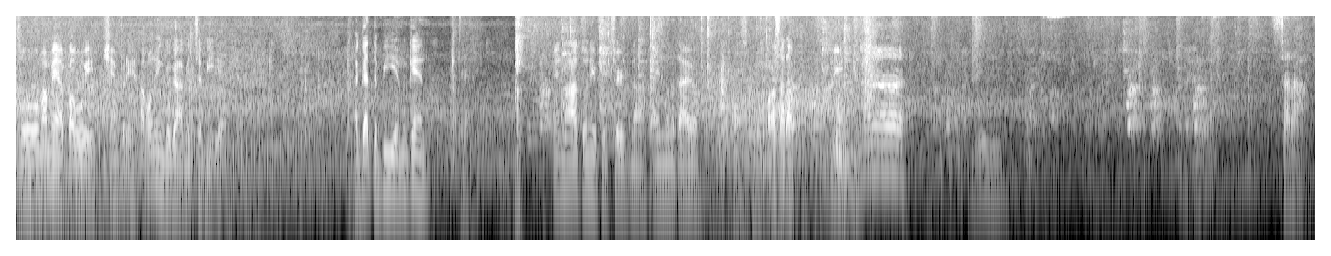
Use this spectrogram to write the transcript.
So mamaya pa uwi, syempre, ako na yung gagamit sa BM. I got the BM again. Ayan. Ayan mga tunay food serve na. Kain muna tayo. Napakasarap. Sarap.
